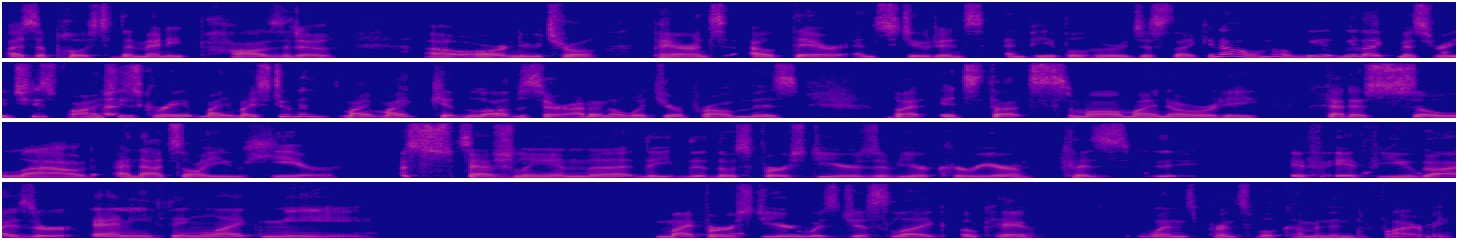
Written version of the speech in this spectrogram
as opposed to the many positive uh, or neutral parents out there and students and people who are just like, you know, no, we, we like Miss Reid. She's fine. She's great. My my student, my my kid loves her. I don't know what your problem is, but it's that small minority that is so loud, and that's all you hear. Especially in the, the, the those first years of your career, because if if you guys are anything like me, my first year was just like, okay, when's principal coming in to fire me?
